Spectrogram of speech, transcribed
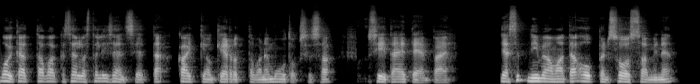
Voi käyttää vaikka sellaista lisenssiä, että kaikki on kerrottava ne muutoksessa siitä eteenpäin. Ja nimenomaan tämä open sourceaminen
